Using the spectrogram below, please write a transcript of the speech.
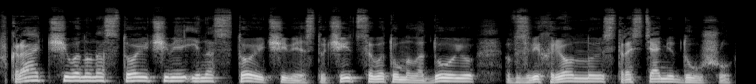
вкрадчиво, но настойчивее и настойчивее стучится в эту молодую, взвихренную страстями душу,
